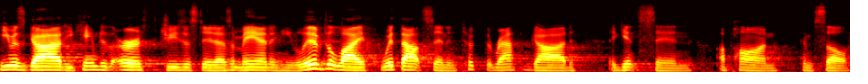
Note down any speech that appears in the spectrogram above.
he was God, he came to the earth, Jesus did, as a man, and he lived a life without sin and took the wrath of God against sin upon himself.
